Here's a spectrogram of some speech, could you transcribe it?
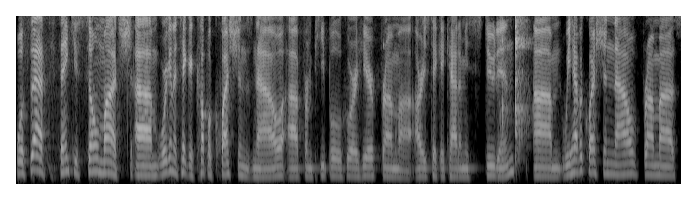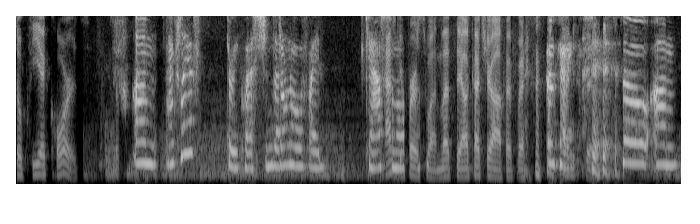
Well, Seth, thank you so much. Um, we're going to take a couple questions now uh, from people who are here from uh, Ari's Take Academy students. Um, we have a question now from uh, Sophia Kors. So- um, actually, I have three questions. I don't know if I can ask, ask them all. first one. Let's see. I'll cut you off if. We- okay. so, um,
